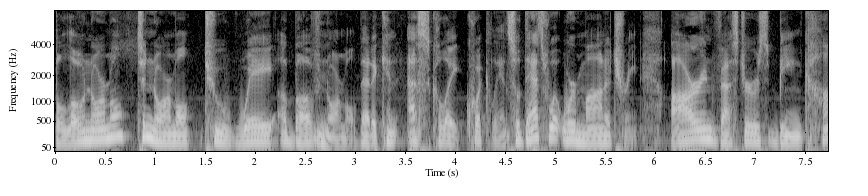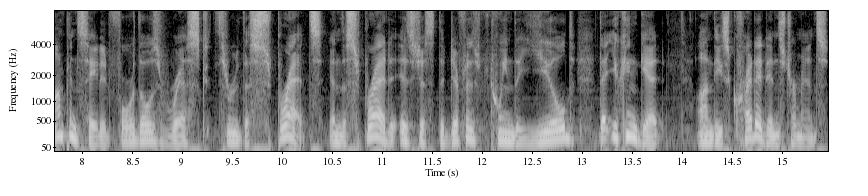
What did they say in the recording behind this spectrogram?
below normal to normal to way above mm. normal, that it can escalate quickly. And so that's what we're monitoring. Are investors being compensated for those risks through the spreads? And the spread is just the difference between the yield that you can get on these credit instruments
